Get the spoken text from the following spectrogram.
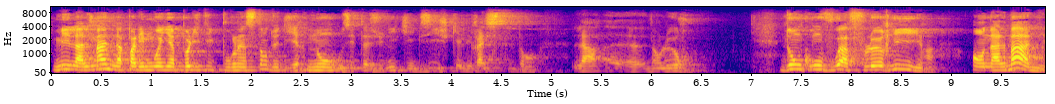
mais l'Allemagne n'a pas les moyens politiques pour l'instant de dire non aux États-Unis qui exigent qu'elle reste dans, euh, dans l'euro. Donc on voit fleurir en Allemagne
